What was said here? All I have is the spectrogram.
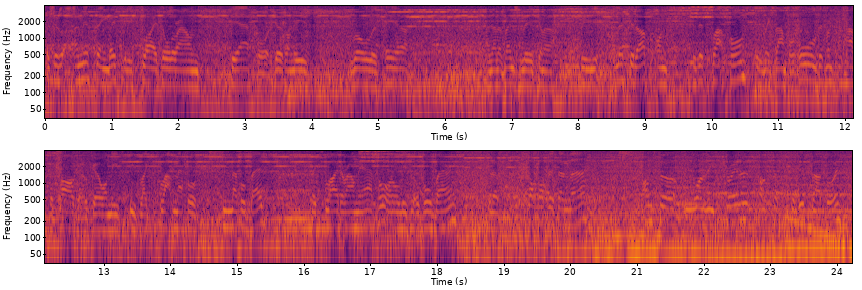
Which and this thing basically slides all around the airport. It goes on these rollers here and then eventually it's going to be lifted up onto this platform as an example. All different kinds of cargo go on these these like flat metal metal beds. They slide around the airport on all these little ball bearings. Gonna pop off this end there onto one of these trailers, hooks up to this bad boy.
